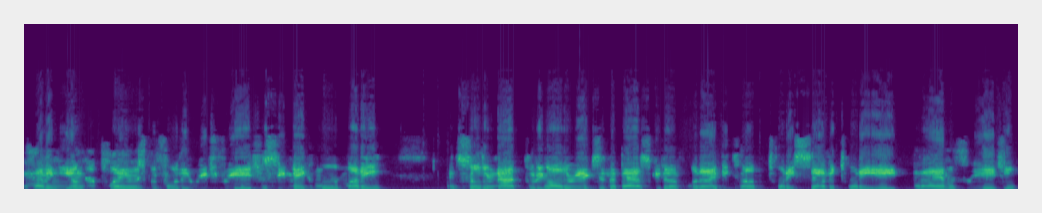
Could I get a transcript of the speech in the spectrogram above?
having younger players before they reach free agency make more money and so they're not putting all their eggs in the basket of when I become 27, 28, and I am a free agent,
